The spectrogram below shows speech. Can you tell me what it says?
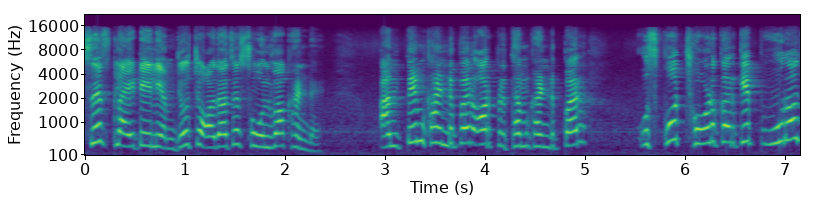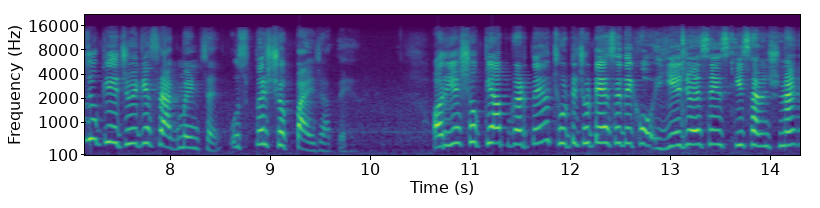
सिर्फ़ क्लाइटेलियम, जो चौदह से सोलवा खंड है। अंतिम खंड पर और प्रथम खंड पर उसको छोड़ करके पूरा जो केचुए के फ्रैगमेंट्स हैं, उस पर शुक पाए जाते हैं। और ये शुक क्या आप करते हैं? छोटे छोटे ऐसे देखो, ये जो ऐसे इसकी संरचना है,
